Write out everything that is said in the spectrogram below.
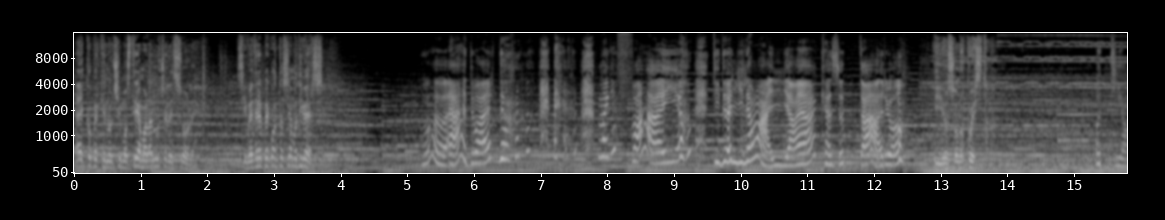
Ecco perché non ci mostriamo alla luce del sole. Si vedrebbe quanto siamo diversi. Oh, Edward! Ma che fai? Ti togli la maglia, eh? Casottaro! Io sono questo. Oddio!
